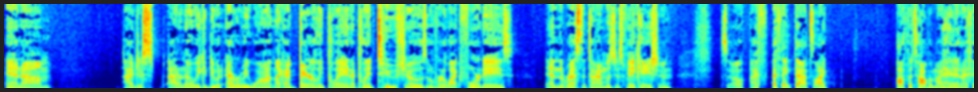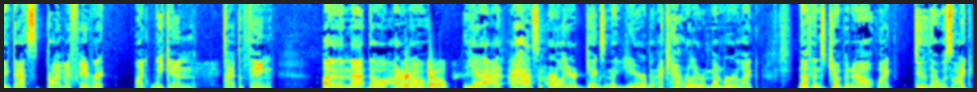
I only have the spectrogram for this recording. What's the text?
and um, I just I don't know. We could do whatever we want. Like I barely played. I played two shows over like four days, and the rest of the time was just vacation. So I I think that's like off the top of my head. I think that's probably my favorite like weekend type of thing. Other than that, though, I don't Pretty know. dope. Yeah, I, I had some earlier gigs in the year, but I can't really remember. Like, nothing's jumping out. Like, dude, that was like,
